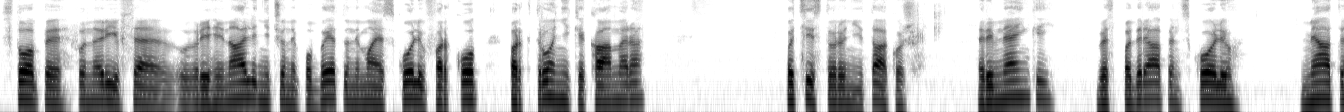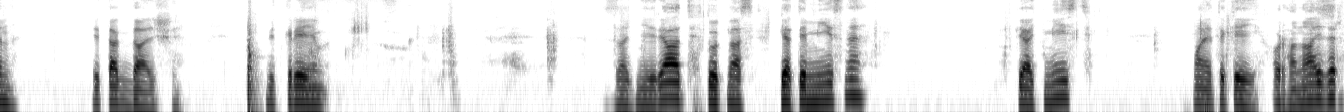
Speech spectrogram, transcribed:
стопи, фонарі, все в оригіналі, нічого не побито, немає сколів, фаркоп, парктроніки, камера. По цій стороні також рівненький, без подряпин, сколів, м'ятин і так далі. Відкриємо задній ряд. Тут у нас п'ятимісне, 5 місць. Має такий органайзер.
